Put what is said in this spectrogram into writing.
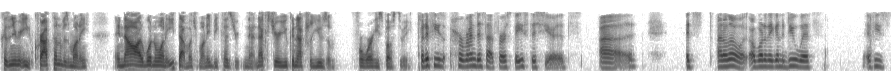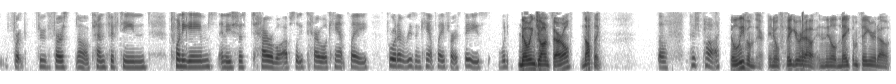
because then you're going to eat a crap ton of his money. And now I wouldn't want to eat that much money because you're, next year you can actually use him for where he's supposed to be. But if he's horrendous at first base this year, it's uh, it's I don't know. Uh, What are they going to do with if he's for, through the first I don't know, 10, 15, 20 games and he's just terrible, absolutely terrible, can't play for whatever reason, can't play first base? What? Knowing John Farrell, nothing. Do you, ugh, pish pot. He'll leave him there, and he'll figure it out, and he'll make him figure it out.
